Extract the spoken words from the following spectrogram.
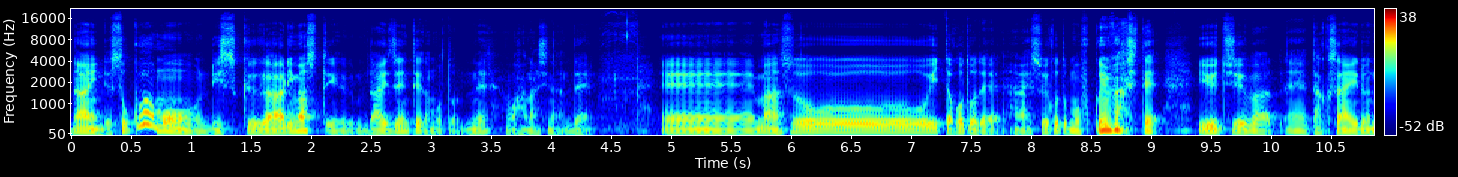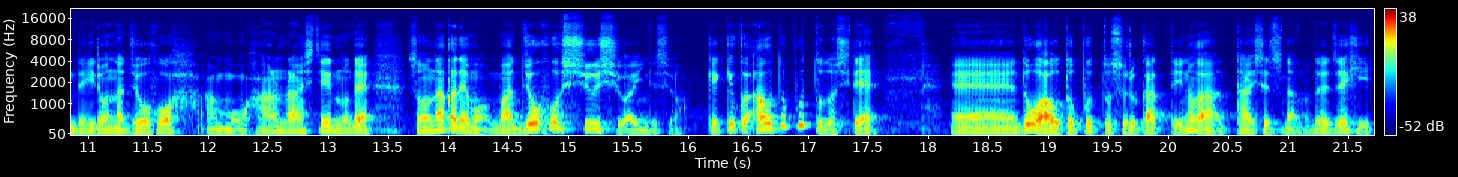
ないんで、そこはもうリスクがありますっていう大前提のもとでね、お話なんで、えー、まあ、そういったことで、はい、そういうことも含めまして、YouTuber、えー、たくさんいるんで、いろんな情報もう氾濫しているので、その中でも、まあ、情報収集はいいんですよ。結局、アウトプットとして、えー、どうアウトプットするかっていうのが大切なので、ぜひ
